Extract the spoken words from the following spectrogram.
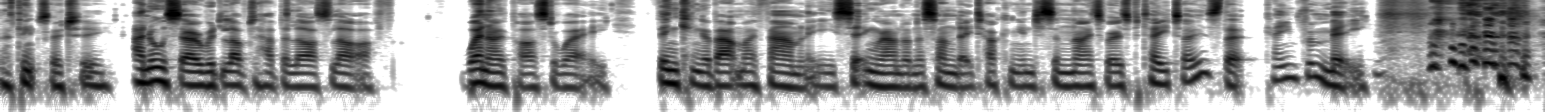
I think so too. And also, I would love to have the last laugh when I've passed away, thinking about my family sitting around on a Sunday tucking into some nice roast potatoes that came from me.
